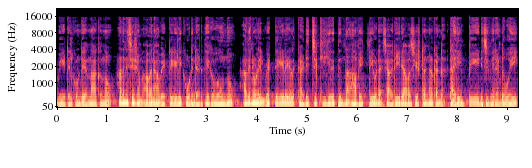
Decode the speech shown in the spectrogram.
വീട്ടിൽ കൊണ്ടുചെന്നാക്കുന്നു. അതിനുശേഷം അവൻ ആ വെട്ടുകിളി കൂടിന്റെ അടുത്തേക്ക് പോകുന്നു. അതിനുള്ളിൽ വെട്ടുകിളികൾ കടിച്ച് കീറി തിന്ന ആ വ്യക്തിയുടെ ശരീരാവശിഷ്ടങ്ങൾ കണ്ട് കരീം പേടിച്ച് വിരണ്ടുപോയി.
